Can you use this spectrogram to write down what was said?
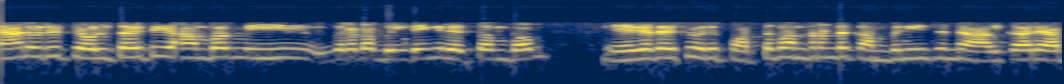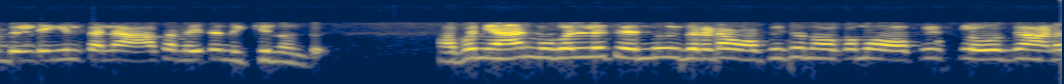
ഞാനൊരു ട്വൽവ് തേർട്ടി ആകുമ്പം ഈ ഇവരുടെ ബിൽഡിങ്ങിൽ എത്തുമ്പം ഏകദേശം ഒരു പത്ത് പന്ത്രണ്ട് കമ്പനീസിന്റെ ആൾക്കാർ ആ ബിൽഡിങ്ങിൽ തന്നെ ആ സമയത്ത് നിൽക്കുന്നുണ്ട്. അപ്പോൾ ഞാൻ മുകളിൽ ചെന്നു ഇവരുടെ ഓഫീസ് നോക്കുമ്പോൾ ഓഫീസ് ക്ലോസ്ഡ് ആണ്.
